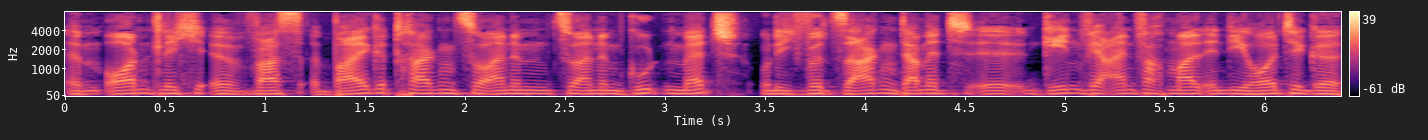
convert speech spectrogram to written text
ähm, ordentlich äh, was beigetragen zu einem, zu einem guten Match. Und ich würde sagen, damit äh, gehen wir einfach mal in die heutige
